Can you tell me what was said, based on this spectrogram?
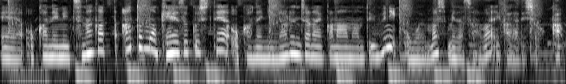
えお金につながった後も継続してお金になるんじゃないかななんていうふうに思います。皆さんはいかがでしょうか？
